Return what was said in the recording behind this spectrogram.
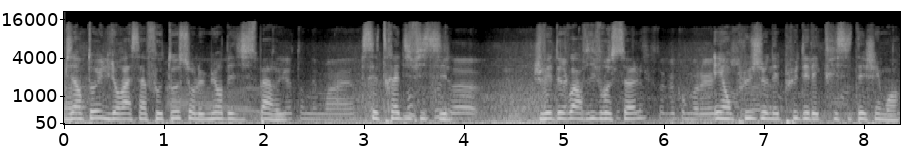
Bientôt, il y aura sa photo sur le mur des disparus. C'est très difficile. Je vais devoir vivre seul. Et en plus, je n'ai plus d'électricité chez moi.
